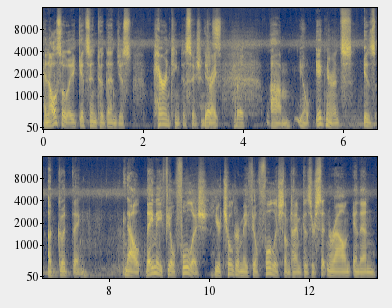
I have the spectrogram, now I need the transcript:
and also, it gets into then just parenting decisions, right? Yes. Right. you know, ignorance is a good thing. Now, they may feel foolish. Your children may feel foolish sometimes because they're sitting around and then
